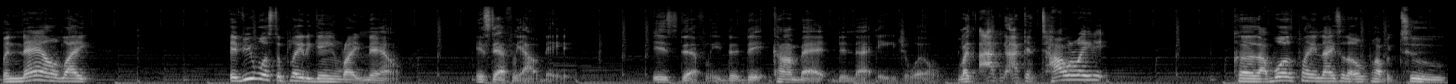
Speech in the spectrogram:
But now, like, if you was to play the game right now, it's definitely outdated. It's definitely the, the combat did not age well. Like I, I can tolerate it because I was playing Knights of the Old Republic 2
